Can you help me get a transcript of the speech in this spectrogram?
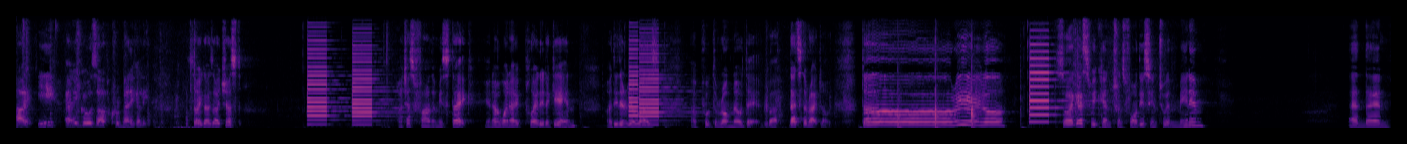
High E and it goes up chromatically. Sorry guys, I just I just found a mistake. You know, when I played it again, I didn't realize I put the wrong note there, but that's the right note. So I guess we can transform this into a minim and then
